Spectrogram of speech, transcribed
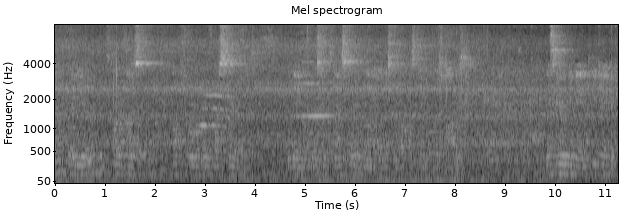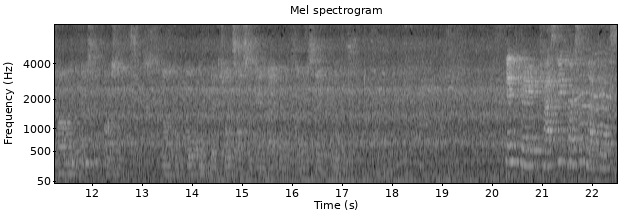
Tenth grade year, Carter High School, officially order for ceremony. Beginning of first year of high school and run by Mr. Marcus Campbell as follows. This year we gained PJ Catron and Carson. Jonathan Bolton and Faith Schultz also came back and have a state for privilege. 10th grade, Cassidy Carson left us,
